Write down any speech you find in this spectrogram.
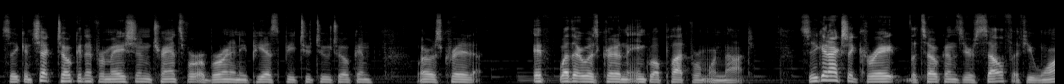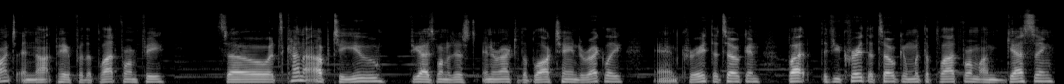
So you can check token information, transfer or burn any PSP22 token, whether it was created, if whether it was created on the Inkwhale platform or not. So you can actually create the tokens yourself if you want and not pay for the platform fee. So it's kind of up to you if you guys want to just interact with the blockchain directly and create the token. But if you create the token with the platform, I'm guessing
